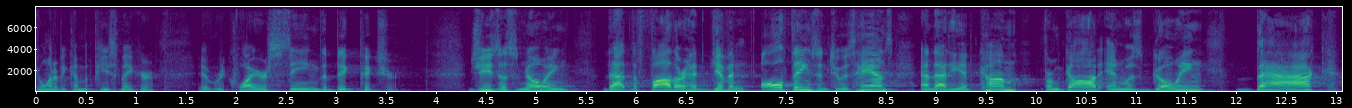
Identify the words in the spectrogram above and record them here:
you want to become a peacemaker, it requires seeing the big picture. Jesus, knowing that the Father had given all things into his hands and that he had come from God and was going back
